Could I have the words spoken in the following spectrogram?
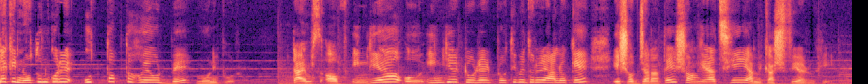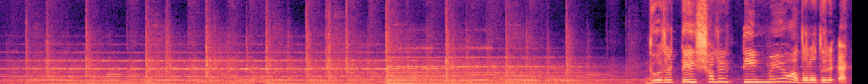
নাকি নতুন করে উত্তপ্ত হয়ে উঠবে মণিপুর? টাইমস অব ইন্ডিয়া ও ইন্ডিয়া ট্যুরের প্রতিবেদনের আলোকে এসব জানাতে সঙ্গে আছি আমি কাশফিয়া রুহি। দু হাজার তেইশ সালের তিন মে আদালতের এক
